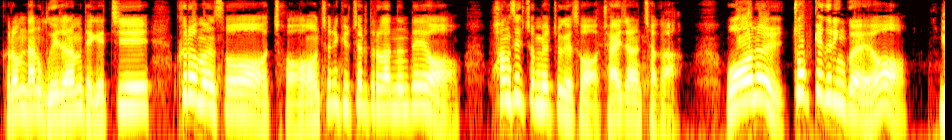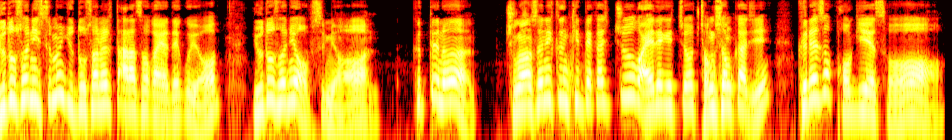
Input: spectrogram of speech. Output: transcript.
그럼 나는 우회전하면 되겠지. 그러면서 천천히 교차로 들어갔는데요. 황색 전멸 쪽에서 좌회전한 차가 원을 좁게 그린 거예요. 유도선이 있으면 유도선을 따라서 가야 되고요. 유도선이 없으면 그때는 중앙선이 끊긴 때까지 쭉 와야 되겠죠. 정선까지. 그래서 거기에서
